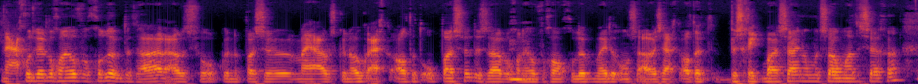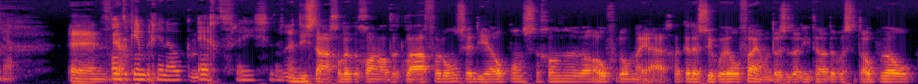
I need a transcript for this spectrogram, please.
Nou goed, we hebben gewoon heel veel geluk dat haar ouders veel op kunnen passen. Mijn ouders kunnen ook eigenlijk altijd oppassen. Dus daar hebben we gewoon heel veel gewoon geluk mee dat onze ouders eigenlijk altijd beschikbaar zijn, om het zo maar te zeggen. Ja. En, Vond ja, ik in het begin ook echt vreselijk. En die staan gelukkig gewoon altijd klaar voor ons. En die helpen ons er gewoon eh, wel overal mee eigenlijk. En dat is natuurlijk wel heel fijn. Want als ze dat niet hadden, was het ook wel...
